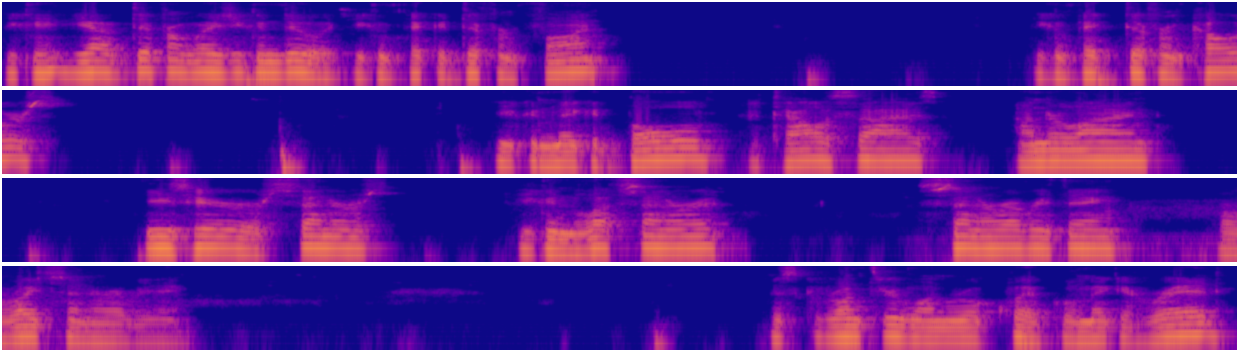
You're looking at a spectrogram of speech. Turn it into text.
You can you have different ways you can do it. You can pick a different font. You can pick different colors. You can make it bold, italicized, underlined. These here are centers. You can left center it, center everything, or right center everything. Let's run through one real quick. We'll make it red.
